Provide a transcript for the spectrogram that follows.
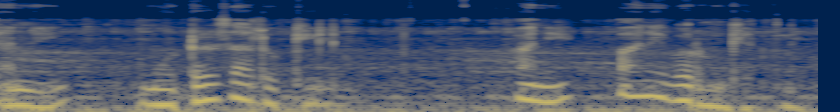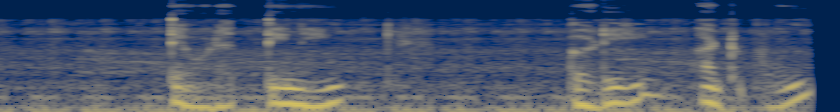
त्याने मोटर चालू केली आणि पाणी भरून घेतले. तेवढ्यात तिने कढी आटपून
